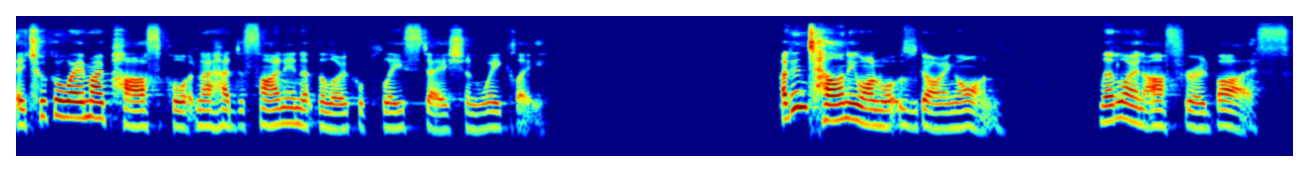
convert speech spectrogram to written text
they took away my passport and I had to sign in at the local police station weekly. I didn't tell anyone what was going on, let alone ask for advice.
